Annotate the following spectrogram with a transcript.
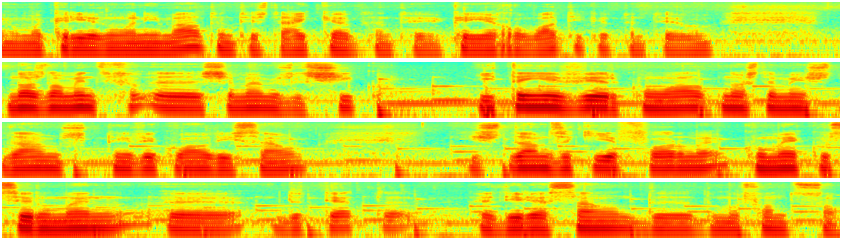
é uma cria de um animal, portanto, este iCub, portanto, é cria robótica, portanto, é o, nós normalmente uh, chamamos-lhe Chico e tem a ver com algo que nós também estudamos, que tem a ver com a audição, e estudámos aqui a forma como é que o ser humano uh, detecta a direção de, de, uma fonte de som.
